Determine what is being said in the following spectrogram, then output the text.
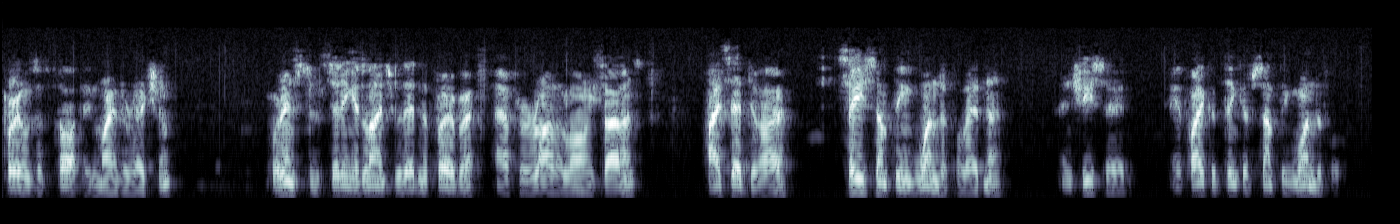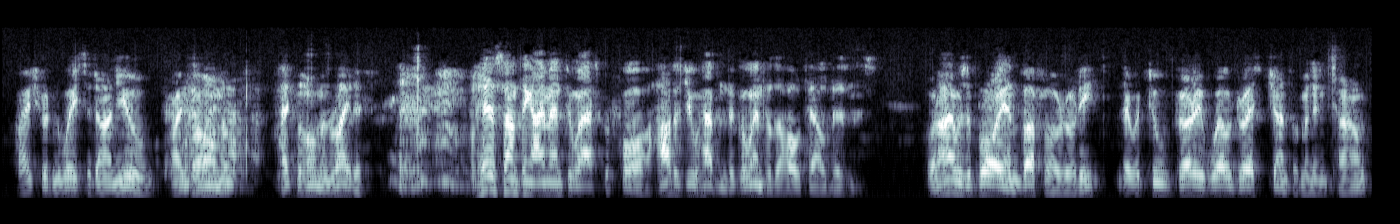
pearls of thought in my direction. For instance, sitting at lunch with Edna Ferber, after a rather long silence, I said to her, Say something wonderful, Edna. And she said, If I could think of something wonderful, I shouldn't waste it on you. I'd go home and I'd go home and write it. Well, here's something I meant to ask before. How did you happen to go into the hotel business? When I was a boy in Buffalo, Rudy, there were two very well dressed gentlemen in town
